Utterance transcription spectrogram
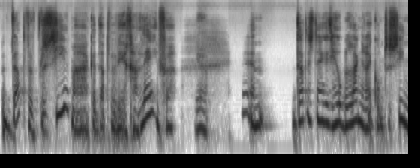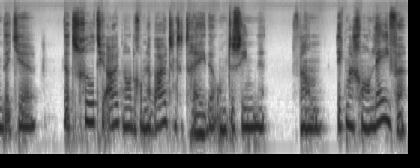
Dat we plezier maken, dat we weer gaan leven. Ja. En dat is denk ik heel belangrijk om te zien dat je dat schuld je uitnodigt om naar buiten te treden. Om te zien van ik mag gewoon leven.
